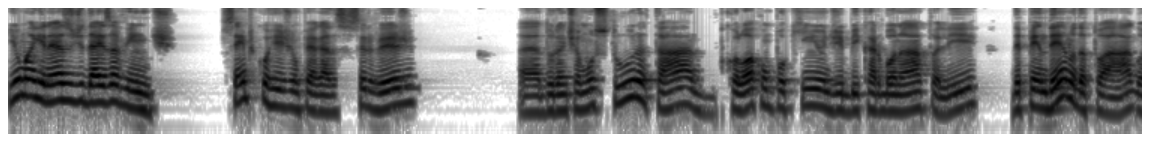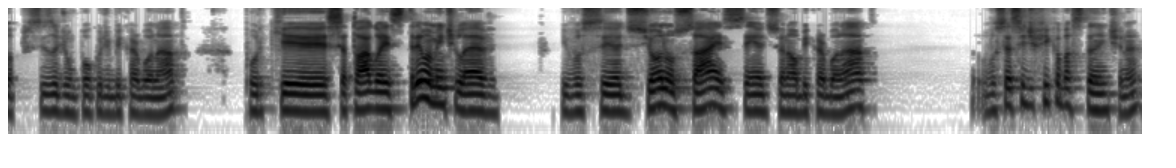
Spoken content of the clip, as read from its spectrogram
E o magnésio de 10 a 20. Sempre corrija o pH dessa cerveja é, durante a mostura, tá? Coloca um pouquinho de bicarbonato ali, dependendo da tua água, precisa de um pouco de bicarbonato, porque se a tua água é extremamente leve e você adiciona os sais sem adicionar o bicarbonato, você acidifica bastante, né?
